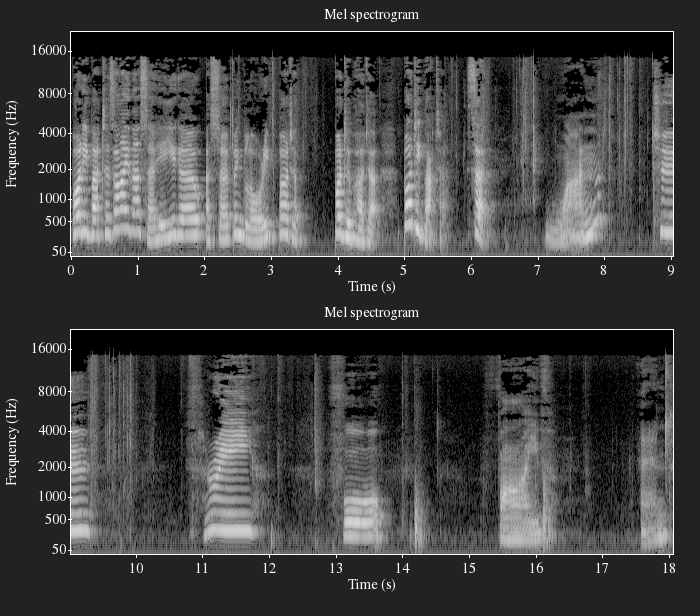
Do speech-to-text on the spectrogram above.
body butters either. So here you go, a Soap and Glory butter, butter, butter, body butter. So one, two, three, four, five, and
